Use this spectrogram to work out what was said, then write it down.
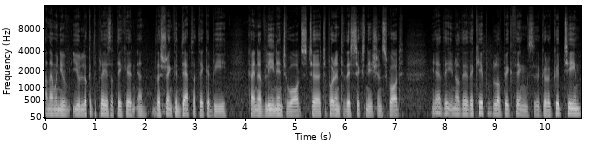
and then when you, you look at the players that they could, uh, the strength and depth that they could be kind of leaning towards to, to put into this Six Nations squad, yeah, they, you know, they're, they're capable of big things. They've got a good team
